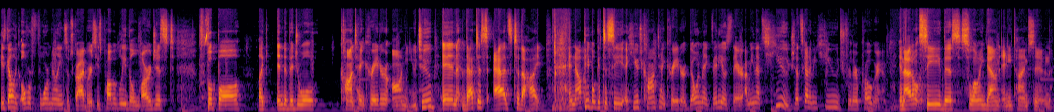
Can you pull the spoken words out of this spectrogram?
He's got like over 4 million subscribers. He's probably the largest football like individual content creator on YouTube and that just adds to the hype. And now people get to see a huge content creator go and make videos there. I mean, that's huge. That's gotta be huge for their program. And I don't see this slowing down anytime soon.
